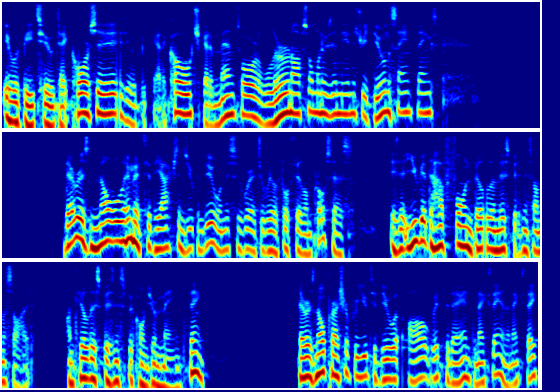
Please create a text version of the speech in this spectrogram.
It would be to take courses, it would be get a coach, get a mentor, learn off someone who's in the industry doing the same things. There is no limit to the actions you can do, and this is where it's a real fulfilling process. Is that you get to have fun building this business on the side until this business becomes your main thing. There is no pressure for you to do it all with today and the next day and the next day.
